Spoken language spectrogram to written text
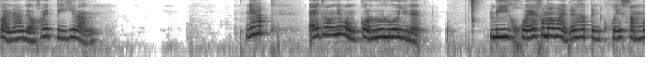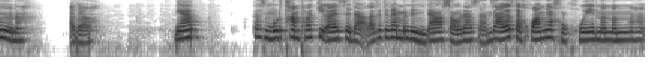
ก่อนนะ เดี๋ยวค่อยตีที่หลัง เนี่ยครับ ไอ้ตรงที่ผมกดรัวๆอยู่เนี่ย มีเควสเข้ามาใหม่ด้วยครับเป็นเควสซัมเมอร์นะอะเดี๋ยวเนี่ยถ้าสมมติทำภารกิจอะไรเสร็จอะแล้วก็จะได้มาหนึ่งดาวสองดาวสามดาว แล้วแต่ความยากของเควสนั้นๆนะฮะ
